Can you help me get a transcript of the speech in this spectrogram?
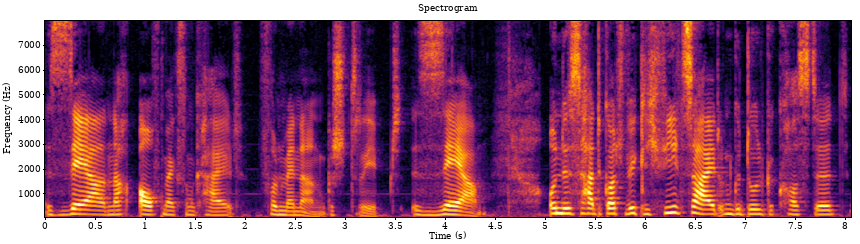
sehr nach Aufmerksamkeit von Männern gestrebt. Sehr. Und es hat Gott wirklich viel Zeit und Geduld gekostet,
